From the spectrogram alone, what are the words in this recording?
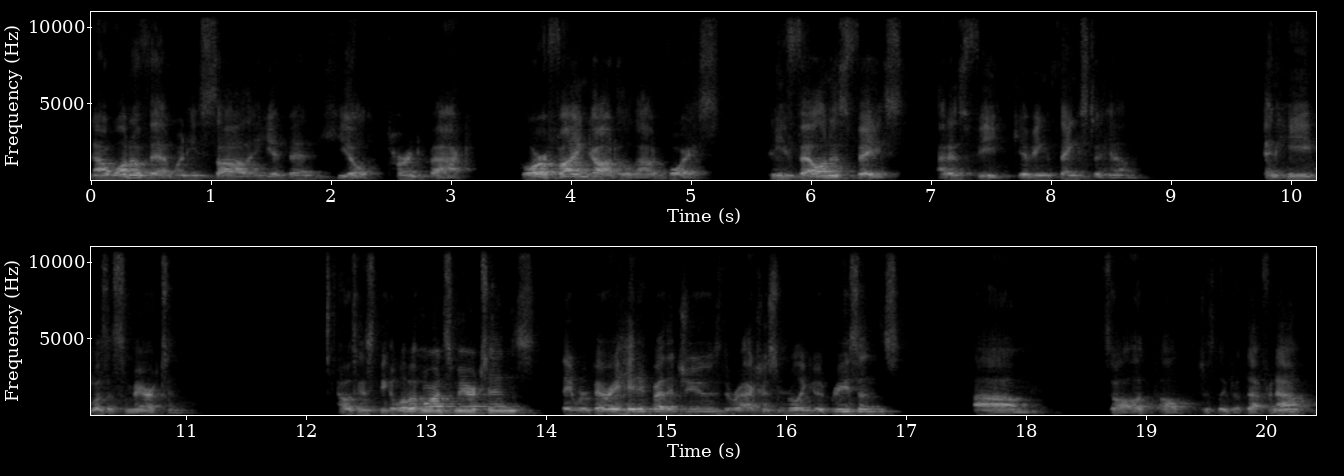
Now, one of them, when he saw that he had been healed, turned back, glorifying God with a loud voice. And he fell on his face at his feet, giving thanks to him. And he was a Samaritan. I was going to speak a little bit more on Samaritans they were very hated by the Jews. There were actually some really good reasons. Um, so I'll, I'll just leave it at that for now.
